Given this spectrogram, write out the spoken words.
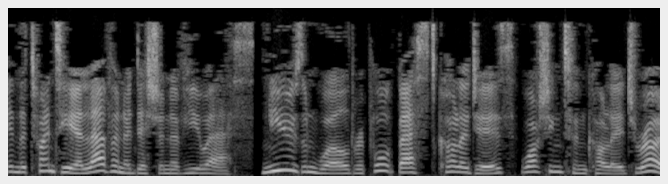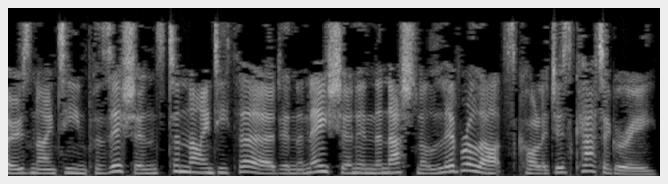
In the 2011 edition of U.S. News & World Report Best Colleges, Washington College rose 19 positions to 93rd in the nation in the National Liberal Arts Colleges category.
